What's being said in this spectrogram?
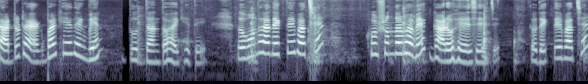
লাড্ডুটা একবার খেয়ে দেখবেন দুর্দান্ত হয় খেতে। তো বন্ধুরা দেখতেই পাচ্ছেন, খুব সুন্দরভাবে গাঢ় হয়ে এসেছে। তো দেখতেই পাচ্ছেন,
